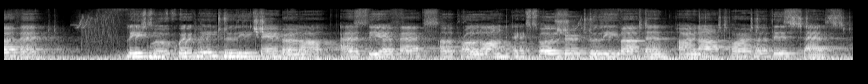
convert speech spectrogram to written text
Perfect. Please move quickly to the chamber lock as the effects of prolonged exposure to the button are not part of this test.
